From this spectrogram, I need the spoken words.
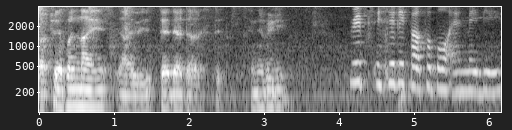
But 3.9, yeah, we- the, the, the, can you read it? Ribs easily palpable and may be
